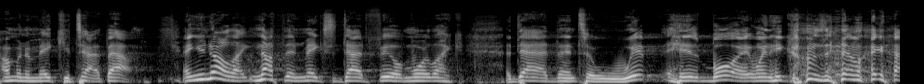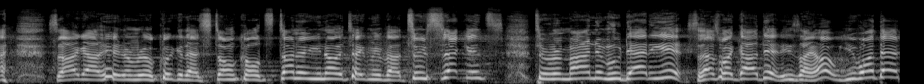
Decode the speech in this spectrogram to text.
I'm going to make you tap out. And you know, like nothing makes dad feel more like a dad than to whip his boy when he comes in like that. So I got to hit him real quick with that stone cold stunner. You know, it take me about two seconds to remind him who daddy is. So that's what God did. He's like, oh, you want that?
